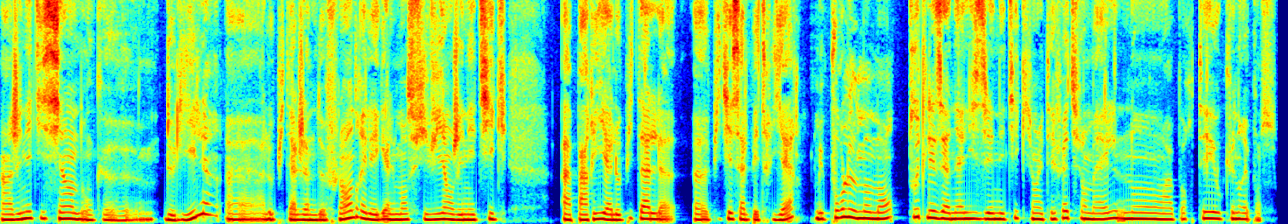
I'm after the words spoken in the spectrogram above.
un généticien donc, euh, de Lille, euh, à l'hôpital Jeanne de Flandre. Elle est également suivie en génétique à Paris, à l'hôpital euh, Pitié-Salpêtrière. Mais pour le moment, toutes les analyses génétiques qui ont été faites sur Maëlle n'ont apporté aucune réponse.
